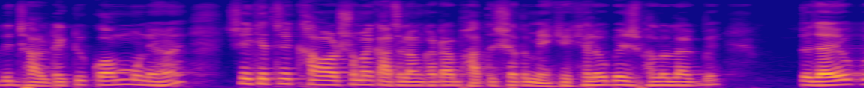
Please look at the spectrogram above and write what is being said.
যদি ঝালটা একটু কম মনে হয়, সেক্ষেত্রে খাওয়ার সময় কাঁচা লঙ্কাটা ভাতের সাথে মেখে খেলেও বেশ ভালো লাগবে। তো যাই হোক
